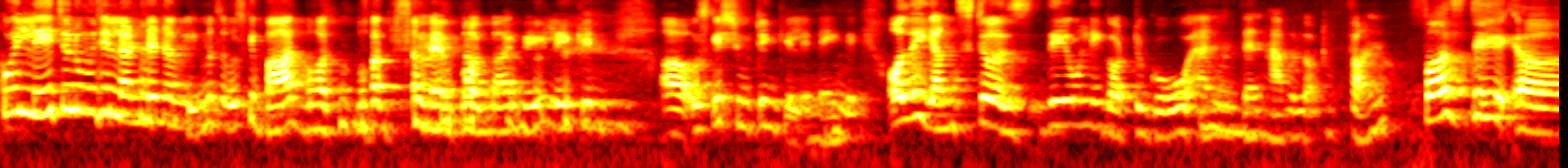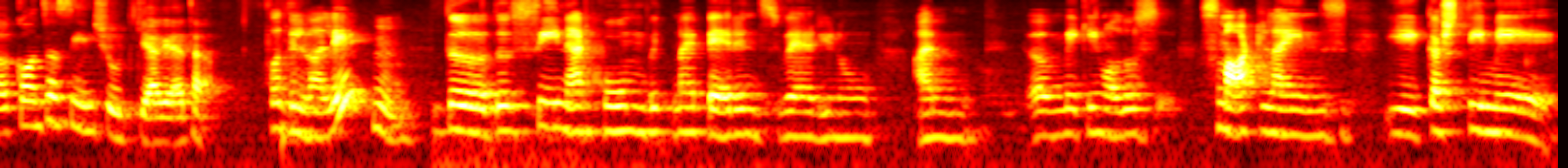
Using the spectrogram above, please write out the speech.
कोई ले चलो मुझे लंदन अभी। मतलब उसके बाद बहुत बहुत समय बहुत बार गई लेकिन uh, उसके शूटिंग के लिए नहीं गई। All the youngsters they only got to go and then have a lot of fun first day कौन सा सीन शूट किया गया था? For Dilwale. Hmm. The the scene at home with my parents where you know I'm uh, making all those smart lines. ये कश्ती में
